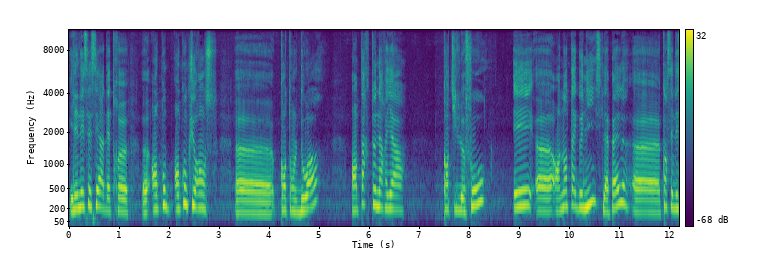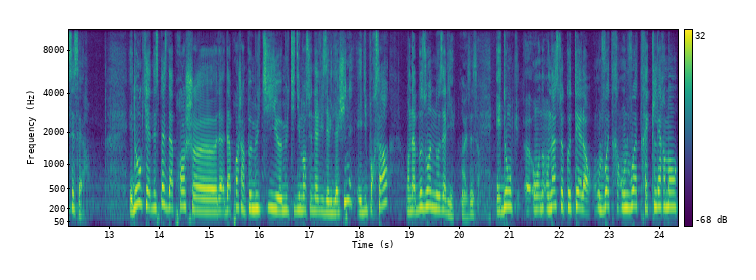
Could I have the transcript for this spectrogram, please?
il est nécessaire d'être euh, en, en concurrence quand on le doit, en partenariat quand il le faut, et en antagonie, ce qu'il appelle, quand c'est nécessaire. Et donc, il y a une espèce d'approche, euh, d'approche un peu multi, euh, multidimensionnelle vis-à-vis de la Chine. Et il dit pour ça, on a besoin de nos alliés. Ouais, c'est ça. Et donc, euh, on, on a ce côté, alors, on le voit, tr- on le voit très clairement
